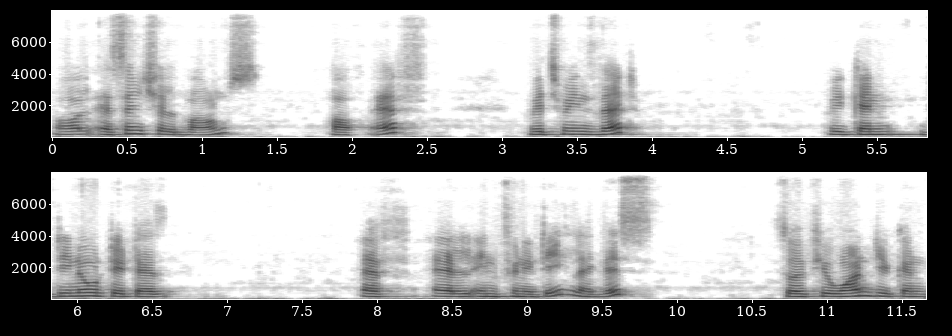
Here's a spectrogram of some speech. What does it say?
All essential bounds of f which means that we can denote it as f l infinity like this so if you want you can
